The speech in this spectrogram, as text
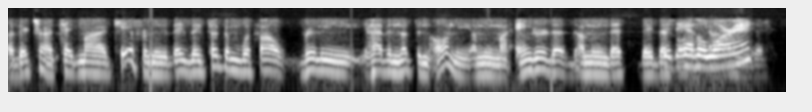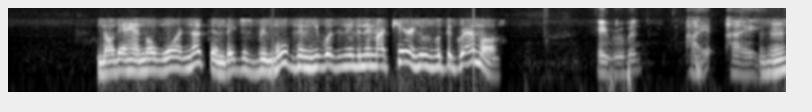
uh, they're trying to take my kid from me. They they took them without really having nothing on me. I mean, my anger. That I mean, that's they. That's Did they all have a got on me. warrant? No, they had no warrant, nothing. They just removed him. He wasn't even in my care. He was with the grandma. Hey, Ruben, I, I hmm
